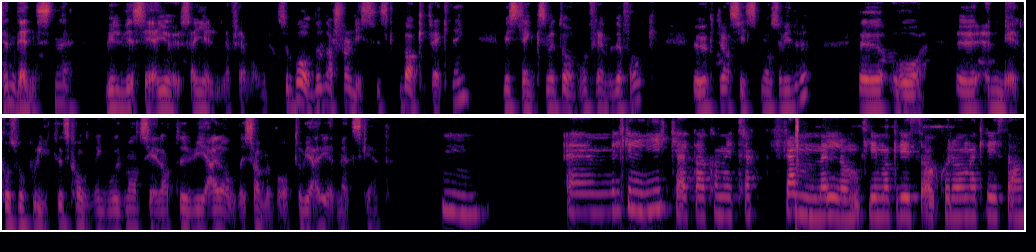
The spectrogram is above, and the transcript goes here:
tendensene vil vi se gjøre seg gjeldende fremover. Altså Både nasjonalistisk tilbaketrekning, mistenksomhet overfor fremmede folk, økt rasisme osv. Og, eh, og eh, en mer kosmopolitisk holdning hvor man ser at vi er alle i samme båt og vi er én menneskehet. Mm. Hvilke likheter kan vi trekke frem mellom klimakrisa og koronakrisa?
